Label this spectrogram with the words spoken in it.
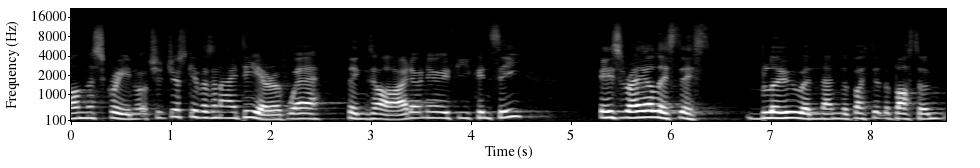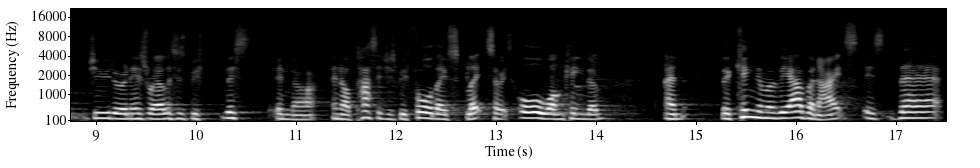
on the screen which should just give us an idea of where things are. I don't know if you can see. Israel is this blue, and then the but at the bottom, Judah and Israel. This is bef- this in our in our passages before they've split, so it's all one kingdom. And the kingdom of the Ammonites is there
